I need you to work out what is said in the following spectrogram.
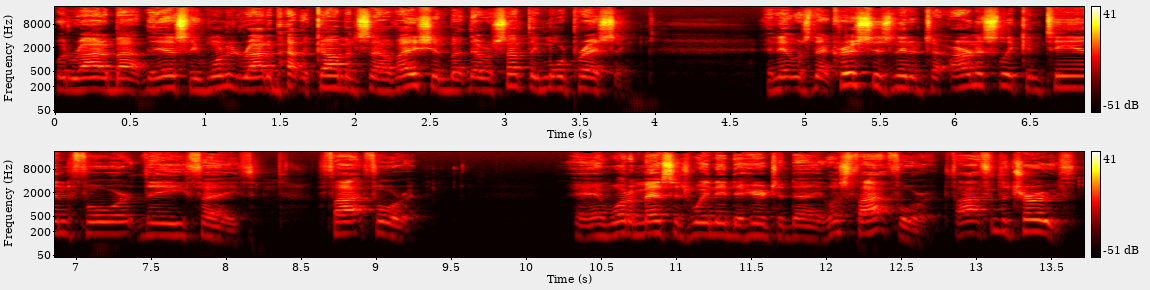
would write about this. He wanted to write about the common salvation, but there was something more pressing and it was that Christians needed to earnestly contend for the faith, fight for it. And what a message we need to hear today. Let's fight for it, fight for the truth,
